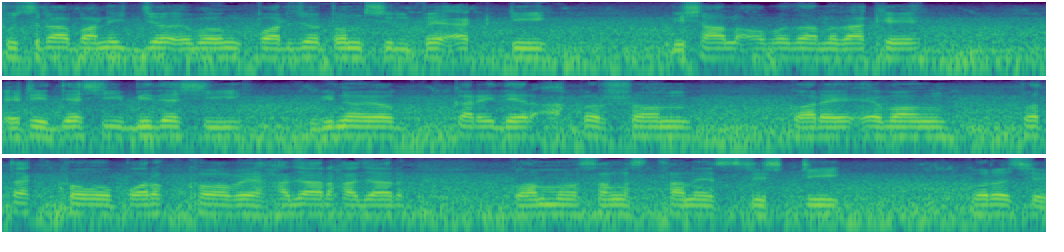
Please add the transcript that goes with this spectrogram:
খুচরা বাণিজ্য এবং পর্যটন শিল্পে একটি বিশাল অবদান রাখে। এটি দেশি, বিদেশি বিনিয়োগকারীদের আকর্ষণ করে এবং প্রত্যক্ষ ও পরোক্ষভাবে হাজার হাজার কর্মসংস্থানের সৃষ্টি করেছে।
